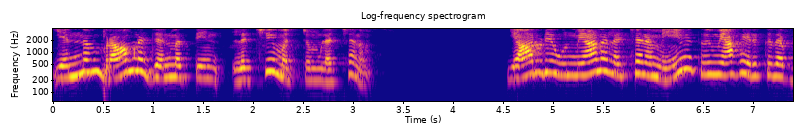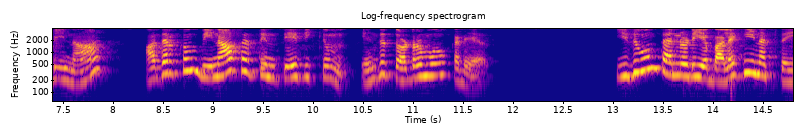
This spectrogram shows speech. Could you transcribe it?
எண்ணம் பிராமண ஜென்மத்தின் லட்சியம் மற்றும் லட்சணம். யாருடைய உண்மையான லட்சணமே தூய்மையாக இருக்குது அப்படின்னா அதற்கும் விநாசத்தின் தேதிக்கும் எந்த தொடர்பும் கிடையாது. இதுவும் தன்னுடைய பலகீனத்தை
